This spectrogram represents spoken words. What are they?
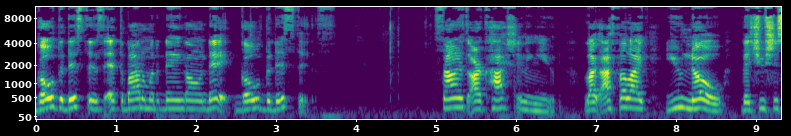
Go the distance at the bottom of the dang on deck. Go the distance. Signs are cautioning you. Like I feel like you know that you should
